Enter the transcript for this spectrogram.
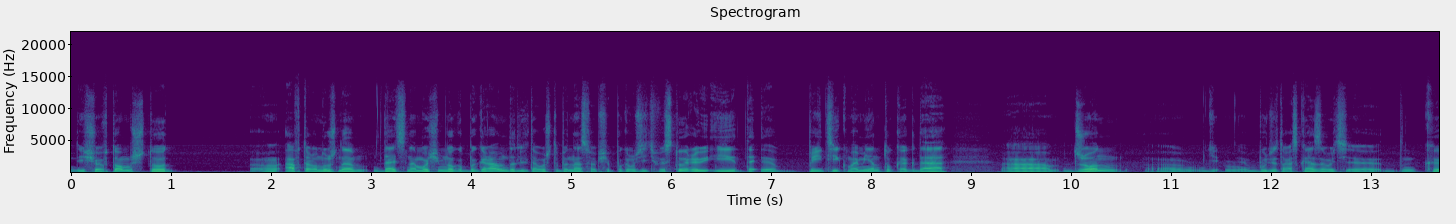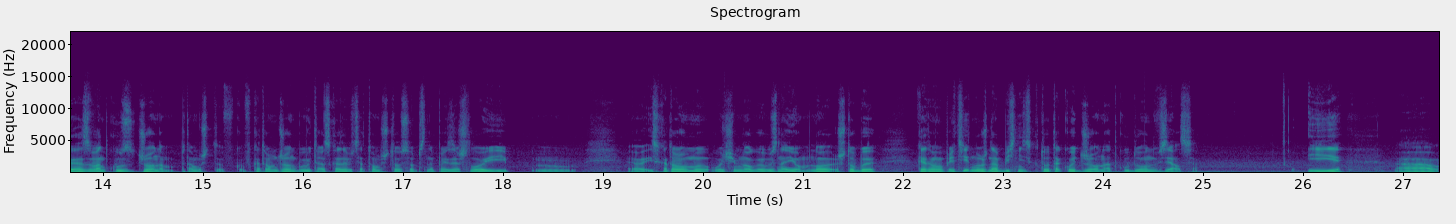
еще в том, что э, автору нужно дать нам очень много бэкграунда для того, чтобы нас вообще погрузить в историю и э, прийти к моменту, когда э, Джон Э, будет рассказывать э, к звонку с Джоном, потому что в, в котором Джон будет рассказывать о том, что, собственно, произошло и э, из которого мы очень многое узнаем. Но чтобы к этому прийти, нужно объяснить, кто такой Джон, откуда он взялся. И а,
